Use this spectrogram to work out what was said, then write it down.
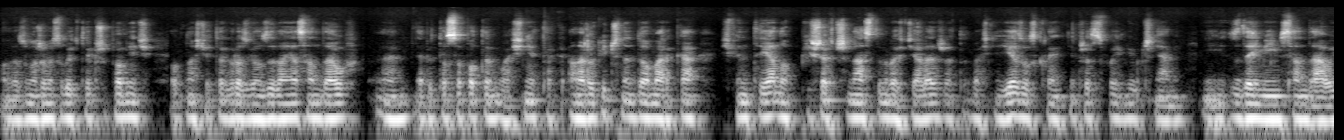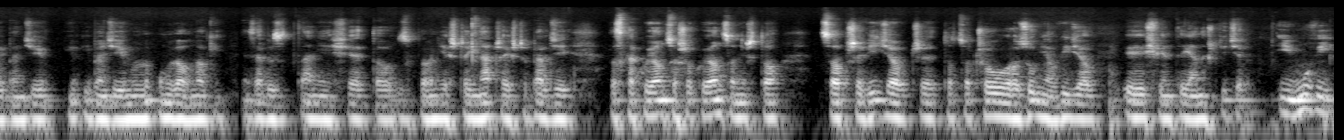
Od razu możemy sobie tutaj przypomnieć odnośnie tego rozwiązywania sandałów, jakby to, co potem właśnie tak analogiczne do Marka święty Jano pisze w 13 rozdziale, że to właśnie Jezus klęknie przed swoimi uczniami i zdejmie im sandały i będzie, i, i będzie im umywał nogi. Więc jakby stanie się to zupełnie jeszcze inaczej, jeszcze bardziej zaskakująco, szokująco niż to, co przewidział, czy to, co czuł, rozumiał, widział y, święty Jan Chrzciciel. I mówi,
